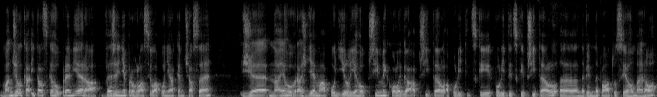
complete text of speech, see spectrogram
manželka italského premiéra veřejně prohlásila po nějakém čase, že na jeho vraždě má podíl jeho přímý kolega a přítel a politický, politický přítel, eh, nevím, nepamatuji si jeho jméno,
